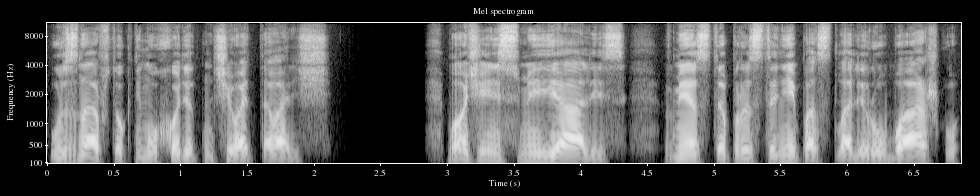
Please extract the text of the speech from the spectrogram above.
узнав, что к нему ходят ночевать товарищи. Мы очень смеялись, вместо простыни послали рубашку,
